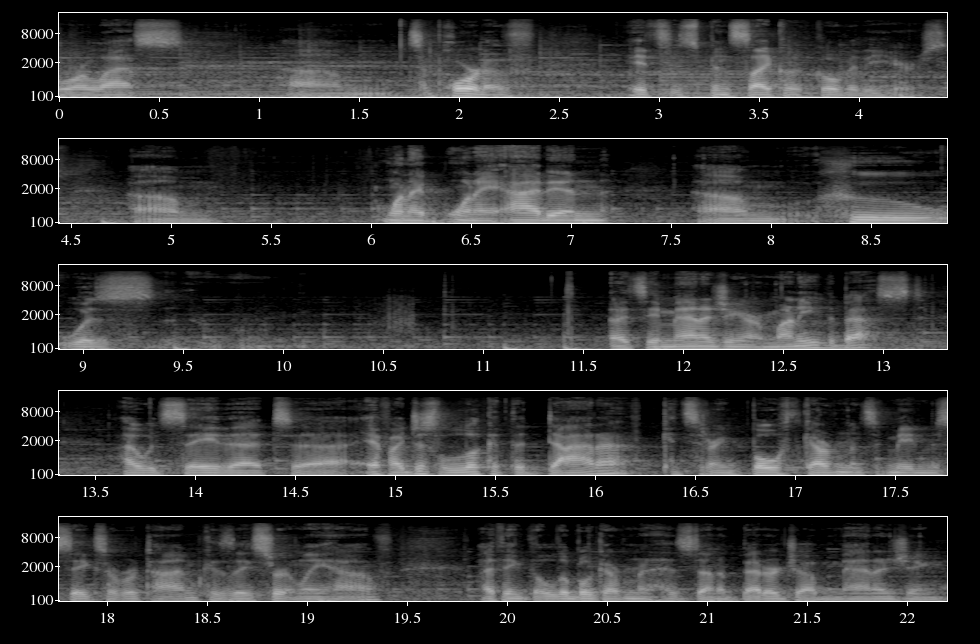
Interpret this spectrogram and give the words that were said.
or less um, supportive. It's it's been cyclic over the years. Um, when I when I add in um, who was, I'd say, managing our money the best. I would say that uh, if I just look at the data, considering both governments have made mistakes over time, because they certainly have, I think the Liberal government has done a better job managing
